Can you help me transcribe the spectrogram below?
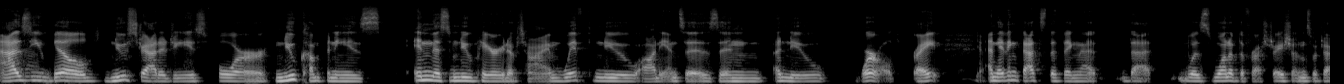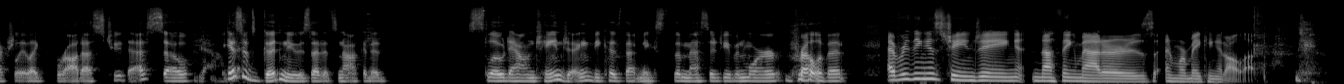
as you mm. build new strategies for new companies in this new period of time with new audiences in a new world, right? Yeah. And I think that's the thing that that was one of the frustrations which actually like brought us to this. So Yeah. I guess it's good news that it's not going to slow down changing because that makes the message even more relevant. Everything is changing, nothing matters, and we're making it all up.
